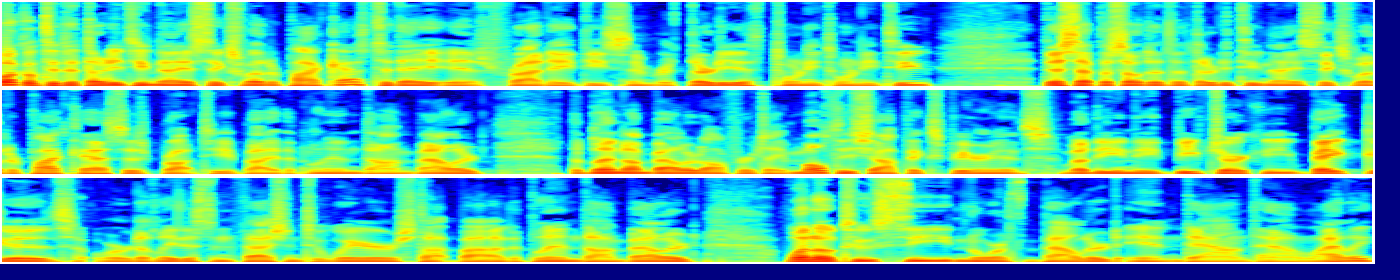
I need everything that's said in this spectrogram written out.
Welcome to the 3296 Weather Podcast. Today is Friday, December 30th, 2022. This episode of the 3296 Weather Podcast is brought to you by the Blend on Ballard. The Blend on Ballard offers a multi shop experience. Whether you need beef jerky, baked goods, or the latest in fashion to wear, stop by the Blend on Ballard, 102C North Ballard in downtown Wylie.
